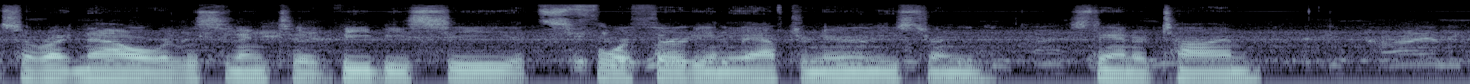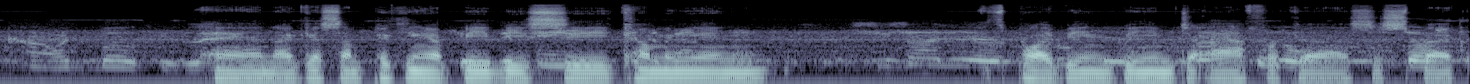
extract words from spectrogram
so right now we're listening to BBC. It's 4:30 in the afternoon Eastern Standard Time. and I guess I'm picking up BBC coming in. It's probably being beamed to Africa, I suspect.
